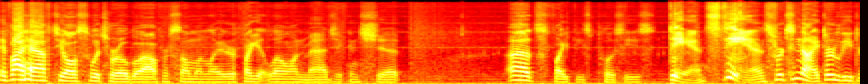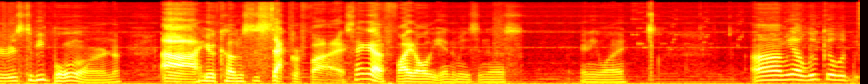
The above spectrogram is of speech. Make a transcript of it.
If I have to, I'll switch Robo out for someone later if I get low on magic and shit. Let's fight these pussies. Dance, dance, for tonight our leader is to be born. Ah, here comes the sacrifice. I gotta fight all the enemies in this. Anyway. Um, yeah, Lucca would be...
